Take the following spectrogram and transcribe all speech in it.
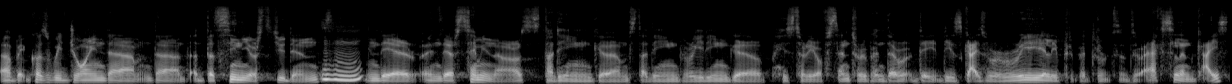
uh, because we joined um, the, the senior students mm-hmm. in their in their seminars, studying um, studying reading uh, history of Central Europe, and they, these guys were really excellent guys,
